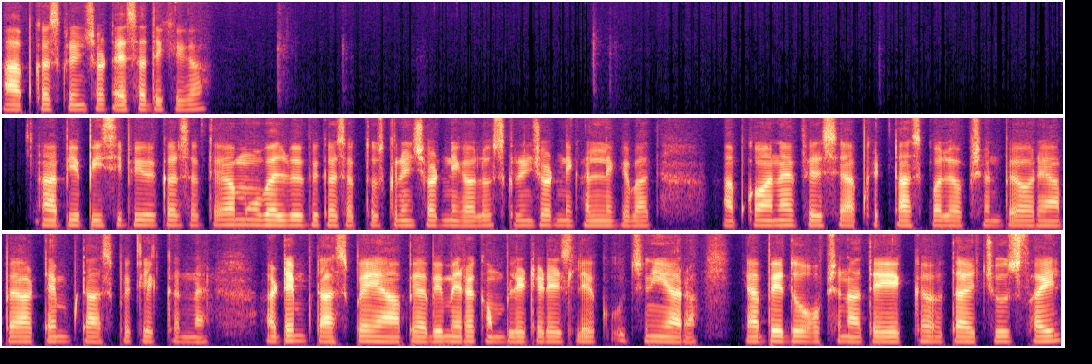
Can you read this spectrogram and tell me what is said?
आपका स्क्रीनशॉट ऐसा दिखेगा। आप ये पीसी पे भी कर सकते हो या मोबाइल पे भी कर सकते हो। स्क्रीनशॉट निकालो, स्क्रीनशॉट निकालने के बाद आपको आना है, फिर से आपके टास्क वाले ऑप्शन पे और यहाँ पे अटेम्प्ट टास्क पे क्लिक करना है। अटेम्प्ट टास्क पे, यहाँ पे अभी मेरा कंप्लीटेड है, इसलिए कुछ नहीं आ रहा। यहाँ पे दो ऑप्शन आते हैं, एक होता है चूज़ फ़ाइल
